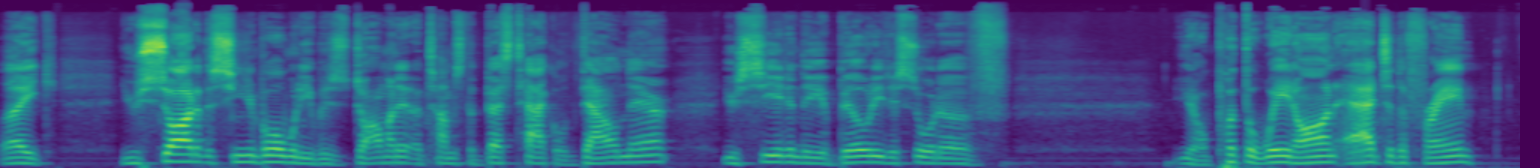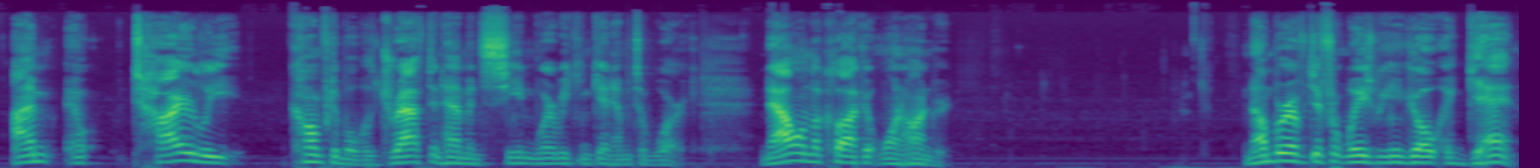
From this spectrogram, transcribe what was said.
Like, you saw it at the Senior Bowl when he was dominant, at times the best tackle down there. You see it in the ability to sort of, you know, put the weight on, add to the frame. I'm entirely comfortable with drafting him and seeing where we can get him to work. Now on the clock at 100. Number of different ways we can go again.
